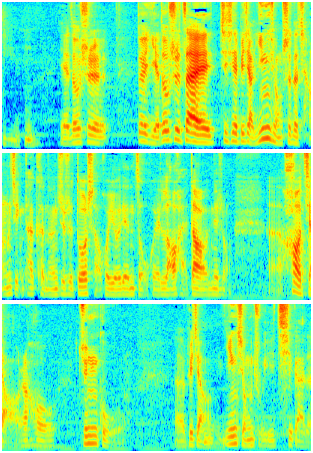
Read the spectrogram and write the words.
嗯嗯，也都是对，也都是在这些比较英雄式的场景，他可能就是多少会有点走回老海盗那种，呃，号角，然后军鼓，呃，比较英雄主义气概的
